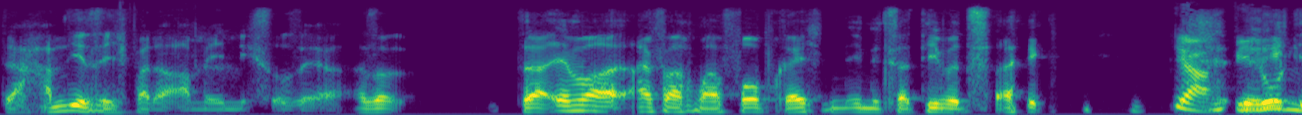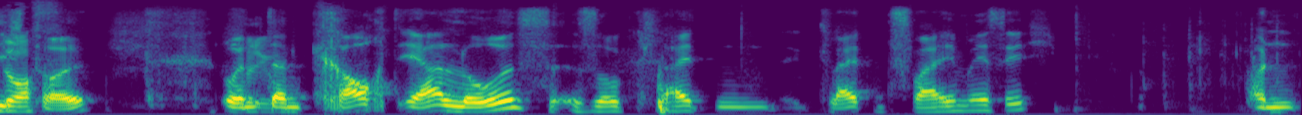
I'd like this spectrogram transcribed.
da haben die sich bei der Armee nicht so sehr. Also da immer einfach mal vorbrechen, Initiative zeigen. Ja, wie Ludendorff. toll. Und dann kraucht er los, so Kleiden, Kleiden 2 mäßig. Und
